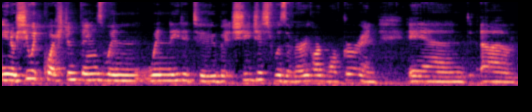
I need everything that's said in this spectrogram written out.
you know she would question things when when needed to, but she just was a very hard worker, and and um,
